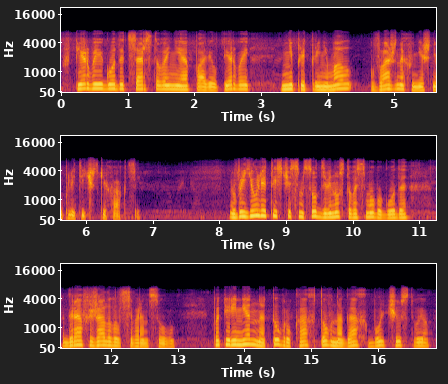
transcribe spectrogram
в первые годы царствования Павел I не предпринимал важных внешнеполитических акций. В июле 1798 года граф жаловался Воронцову. Попеременно то в руках, то в ногах боль чувствую –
